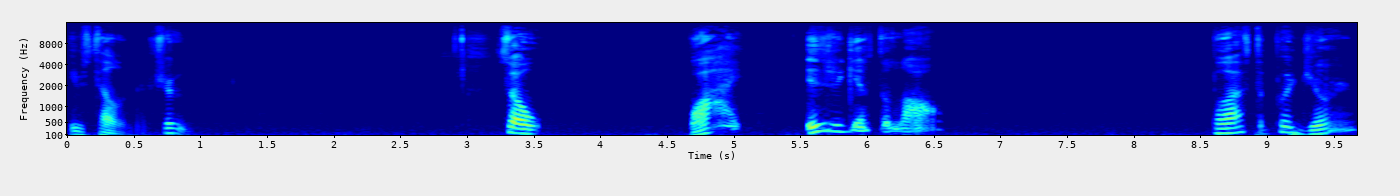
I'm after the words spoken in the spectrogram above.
he was telling the truth. So, why is it against the law for us to put urine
